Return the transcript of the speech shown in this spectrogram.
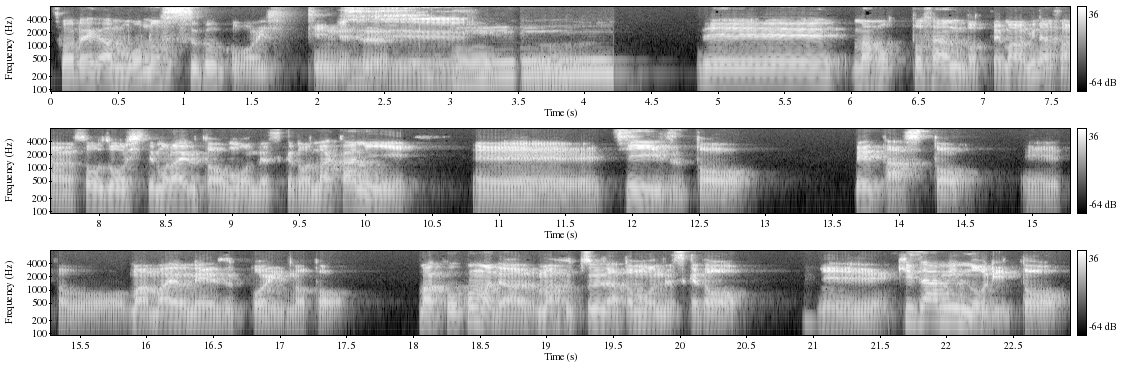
それがものすごく美味しいんです。で、まあ、ホットサンドって、まあ、皆さん想像してもらえるとは思うんですけど、中に、えー、チーズと、レタスと、えっ、と、まあ、マヨネーズっぽいのと、まあ、ここまでは、まあ、普通だと思うんですけど、えー、刻み海苔と。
